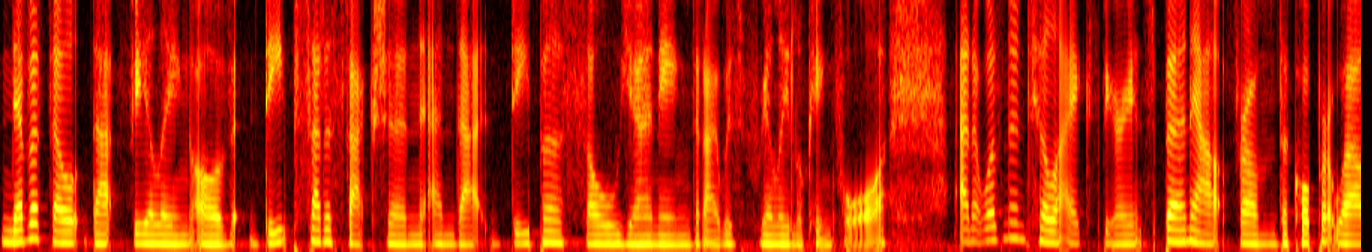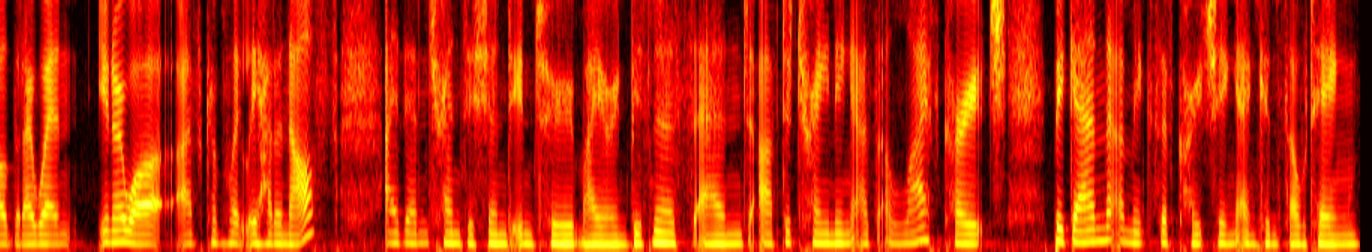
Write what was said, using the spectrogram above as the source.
never felt that feeling of deep satisfaction and that deeper soul yearning that I was really looking for. And it wasn't until I experienced burnout from the corporate world that I went, you know what, I've completely had enough. I then transitioned into my own business and after training as a life coach, began a mix of coaching and consulting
